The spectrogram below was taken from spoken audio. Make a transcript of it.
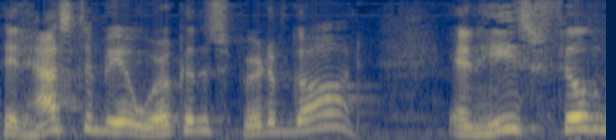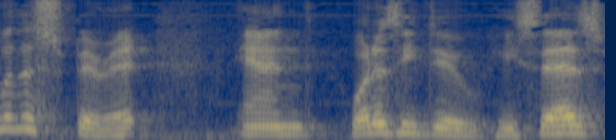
It has to be a work of the Spirit of God. And He's filled with the Spirit, and what does He do? He says,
